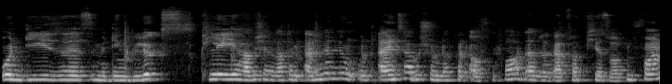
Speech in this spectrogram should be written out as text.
Und dieses mit dem Glücksklee habe ich ja gerade in Anwendung. Und eins habe ich schon davon aufgebraucht. Also da gab es noch vier Sorten von.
